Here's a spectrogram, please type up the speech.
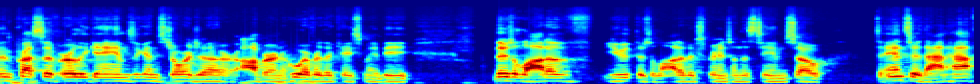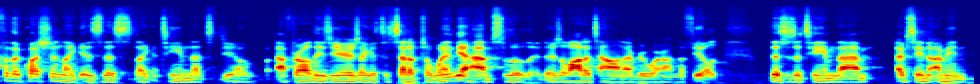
impressive early games against Georgia or Auburn or whoever the case may be. There's a lot of youth, there's a lot of experience on this team. So to answer that half of the question, like, is this like a team that's, you know, after all these years, I guess to set up to win? Yeah, absolutely. There's a lot of talent everywhere on the field. This is a team that I've seen, I mean,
